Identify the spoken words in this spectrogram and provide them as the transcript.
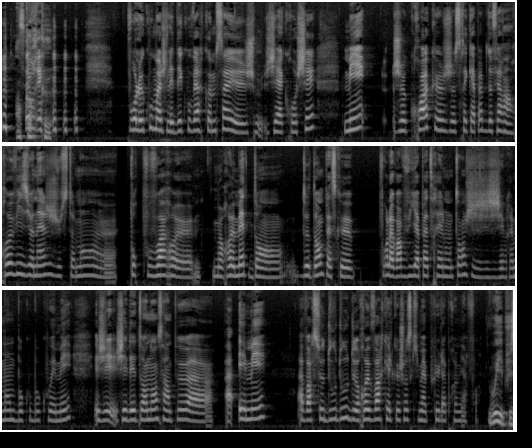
Encore que. Pour le coup, moi, je l'ai découvert comme ça et j'ai accroché. Mais je crois que je serais capable de faire un revisionnage, justement, euh, pour pouvoir euh, me remettre dans, dedans. Parce que pour l'avoir vu il n'y a pas très longtemps, j'ai vraiment beaucoup, beaucoup aimé. Et j'ai des tendances un peu à, à aimer avoir ce doudou de revoir quelque chose qui m'a plu la première fois. Oui, et puis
